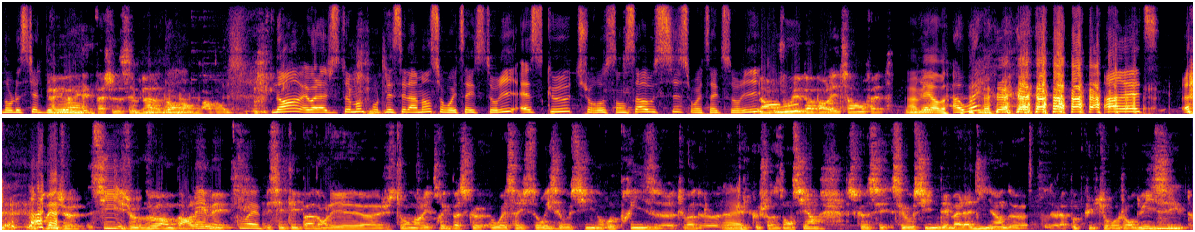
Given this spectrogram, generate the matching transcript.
dans le ciel de Ouais, dehors. ouais, bah, je sais pas, pardon, pardon. Non, mais voilà, justement, pour te laisser la main sur White Side Story, est-ce que tu ressens ça aussi sur White Side Story Non, je ou- voulais pas parler de ça en fait. Ah merde. Ah ouais Arrête Non, mais je, si, je veux en parler, mais Ouais. Mais c'était pas dans les euh, justement dans les trucs parce que West Side Story c'est aussi une reprise euh, tu vois de, de Ouais. quelque chose d'ancien parce que c'est aussi une des maladies hein, de, de la pop culture aujourd'hui c'est de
